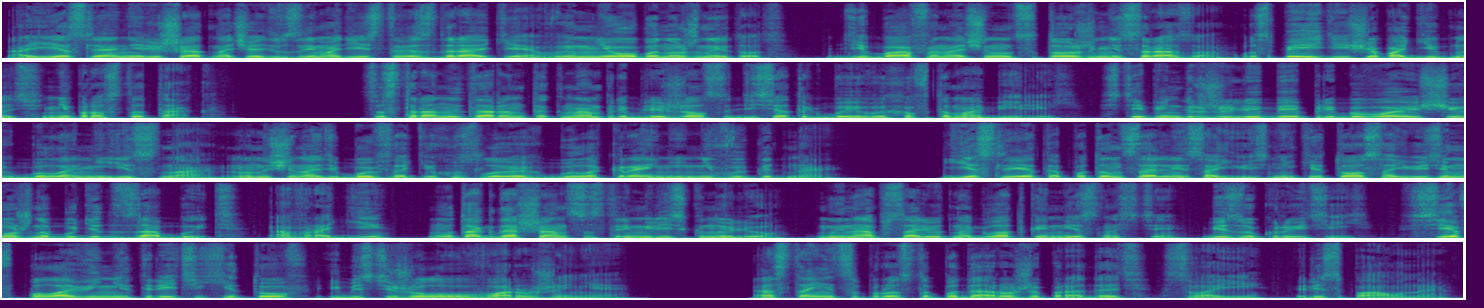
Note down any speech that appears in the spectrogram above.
А если они решат начать взаимодействие с драки, вы мне оба нужны тут. Дебафы начнутся тоже не сразу. Успеете еще погибнуть, не просто так. Со стороны Таррента к нам приближался десяток боевых автомобилей. Степень дружелюбия прибывающих была неясна, но начинать бой в таких условиях было крайне невыгодно. Если это потенциальные союзники, то о союзе можно будет забыть, а враги? Ну тогда шансы стремились к нулю. Мы на абсолютно гладкой местности, без укрытий, все в половине трети хитов и без тяжелого вооружения. Останется просто подороже продать свои респауны.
